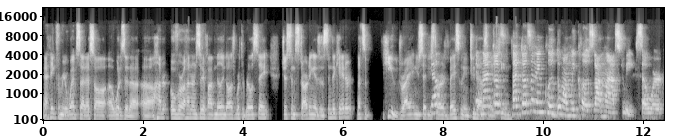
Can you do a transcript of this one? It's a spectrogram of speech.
And I think from your website, I saw, uh, what is it, a, a hundred over 175 million dollars worth of real estate just in starting as a syndicator. That's a huge, right? And you said you yep. started basically in 2018. And that, does, that doesn't include the one we closed on last week. So we're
